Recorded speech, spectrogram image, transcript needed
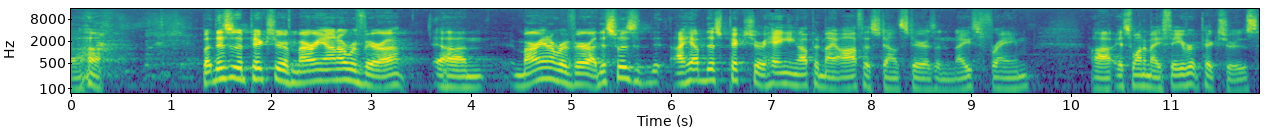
Uh, but this is a picture of Mariano Rivera. Um, Mariano Rivera, this was, I have this picture hanging up in my office downstairs in a nice frame. Uh, it's one of my favorite pictures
